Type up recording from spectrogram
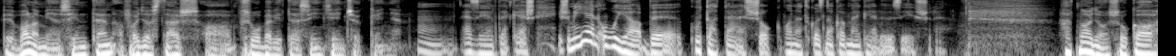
eh, valamilyen szinten a fogyasztás a sóbevitel szintjén csökkenjen. Hmm, ez érdekes. És milyen újabb eh, kutatások vonatkoznak a megelőzésre? Hát nagyon sok. A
